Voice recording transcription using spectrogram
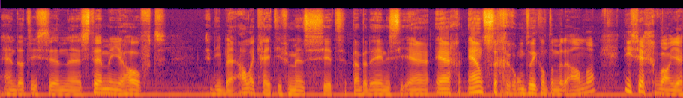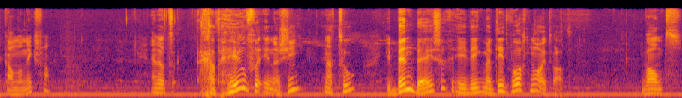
En dat is een uh, stem in je hoofd die bij alle creatieve mensen zit. Maar bij de ene is die er, erg ernstiger ontwikkeld dan bij de ander. Die zegt gewoon, jij kan er niks van. En dat gaat heel veel energie naartoe. Je bent bezig en je denkt, maar dit wordt nooit wat. Want,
